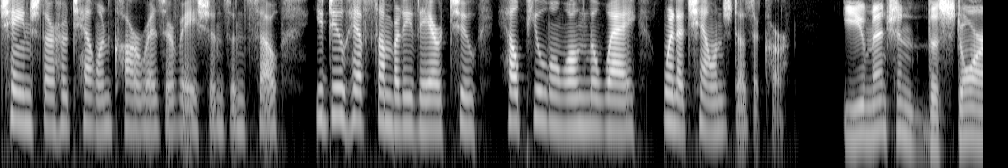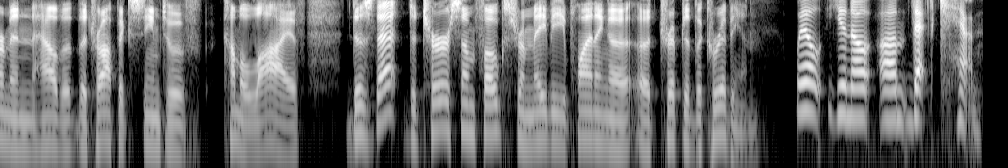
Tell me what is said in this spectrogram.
change their hotel and car reservations. And so you do have somebody there to help you along the way when a challenge does occur. You mentioned the storm and how the, the tropics seem to have come alive. Does that deter some folks from maybe planning a, a trip to the Caribbean? Well, you know, um, that can.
